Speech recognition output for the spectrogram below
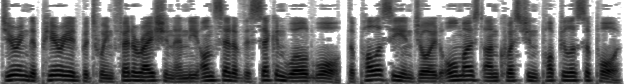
During the period between Federation and the onset of the Second World War, the policy enjoyed almost unquestioned popular support.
